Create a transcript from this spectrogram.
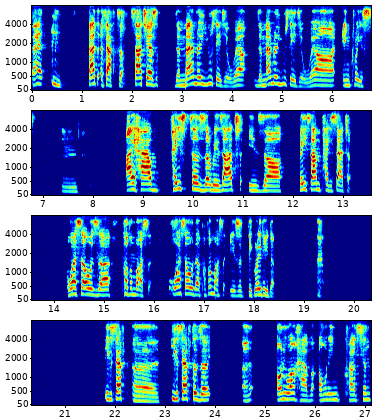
bad bad effects such as the memory usage will the memory usage will increase. Mm. I have pasted the result in the baseline patch set. Also the performance, also the performance is degraded. except uh, except the uh, only one have only questions.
